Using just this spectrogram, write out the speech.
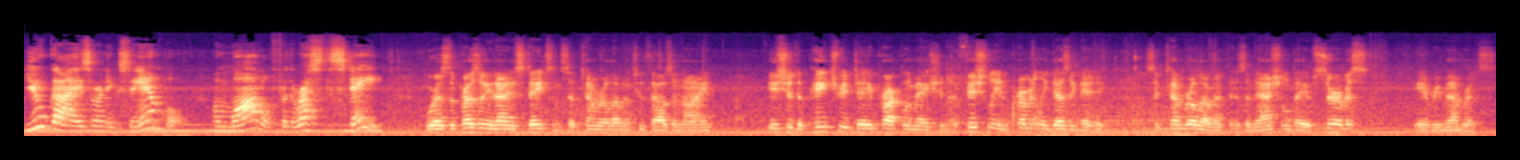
You guys are an example, a model for the rest of the state. Whereas the President of the United States on September 11, 2009, issued the Patriot Day Proclamation, officially and permanently designating September 11th as a National Day of Service and Remembrance,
